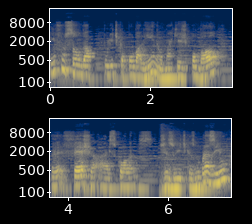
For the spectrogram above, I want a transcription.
Em função da política pombalina, o Marquês de Pombal é, fecha as escolas jesuíticas no Brasil,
